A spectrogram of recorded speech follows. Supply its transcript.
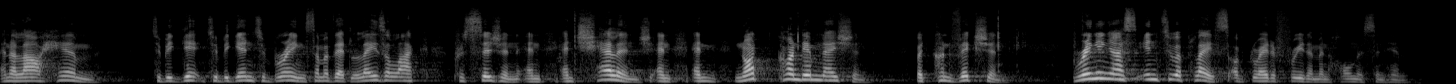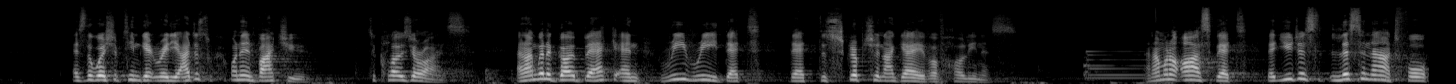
and allow Him to begin to, begin to bring some of that laser like precision and, and challenge and, and not condemnation, but conviction, bringing us into a place of greater freedom and wholeness in Him. As the worship team get ready, I just want to invite you to close your eyes. And I'm going to go back and reread that, that description I gave of holiness. And I'm going to ask that, that you just listen out for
